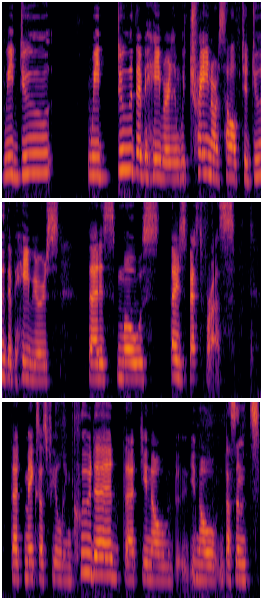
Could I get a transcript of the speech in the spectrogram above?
we do we do the behaviors and we train ourselves to do the behaviors that is most that is best for us, that makes us feel included, that you know you know doesn't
